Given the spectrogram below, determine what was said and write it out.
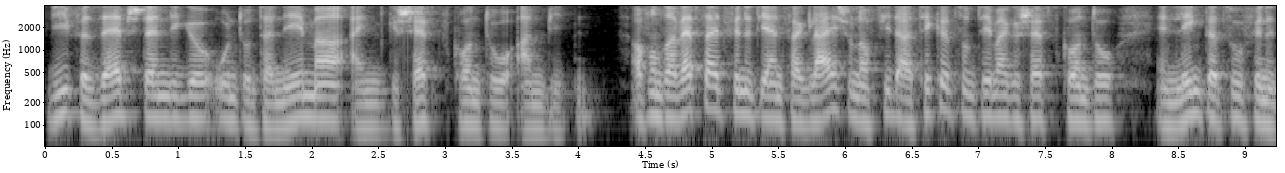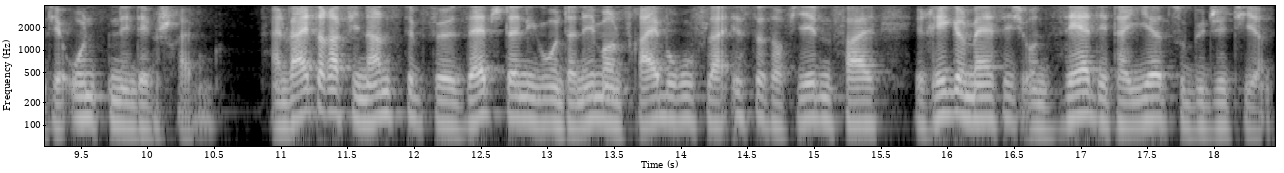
die für Selbstständige und Unternehmer ein Geschäftskonto anbieten. Auf unserer Website findet ihr einen Vergleich und auch viele Artikel zum Thema Geschäftskonto. Einen Link dazu findet ihr unten in der Beschreibung. Ein weiterer Finanztipp für selbstständige Unternehmer und Freiberufler ist es auf jeden Fall, regelmäßig und sehr detailliert zu budgetieren.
